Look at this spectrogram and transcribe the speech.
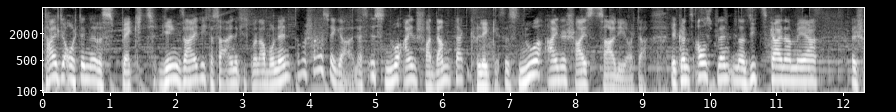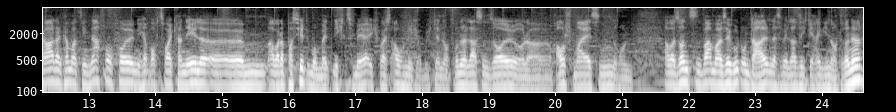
teilt ihr euch den Respekt gegenseitig. dass der eine kriegt mal Abonnent, aber scheißegal. Das ist nur ein verdammter Klick. Es ist nur eine Scheißzahl, die euch da. Ihr könnt es ausblenden, dann sieht es keiner mehr. Ist schade, dann kann man es nicht nachverfolgen. Ich habe auch zwei Kanäle, ähm, aber da passiert im Moment nichts mehr. Ich weiß auch nicht, ob ich den noch drinnen lassen soll oder rausschmeißen. Und, aber sonst war mal sehr gut unterhalten, deswegen lasse ich die eigentlich noch drinnen.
